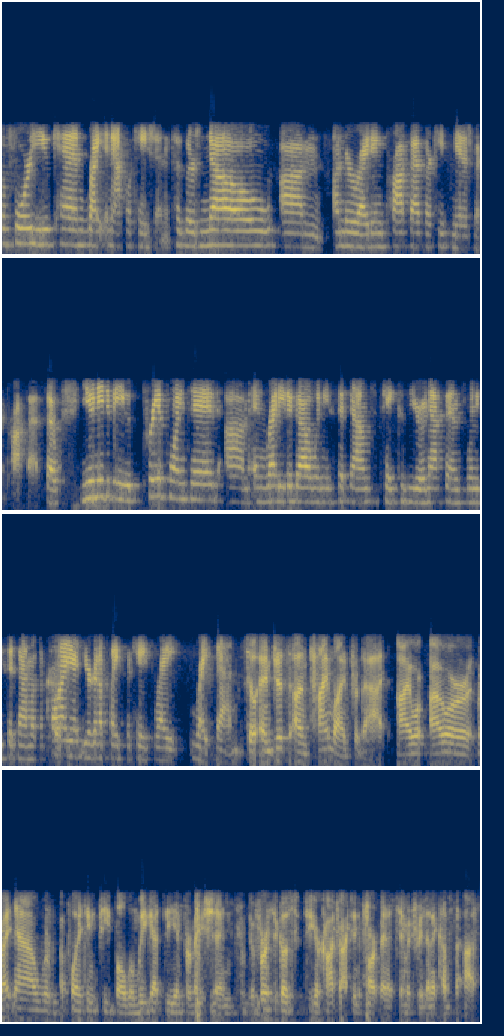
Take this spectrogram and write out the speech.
Before you can write an application because there's no um, underwriting process or case management process. So you need to be pre-appointed um, and ready to go when you sit down to take because you're in essence when you sit down with the client you're going to place the case right right then. So and just on timeline for that, our our right now we're appointing people when we get the information. First it goes to your contracting department at Symmetry, then it comes to us.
